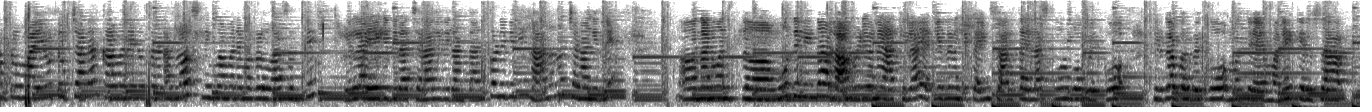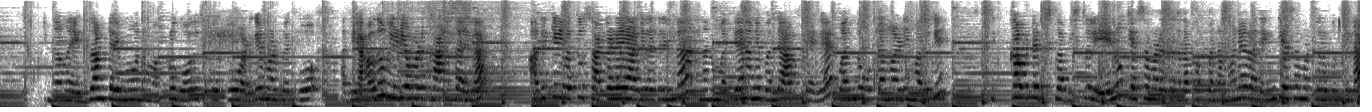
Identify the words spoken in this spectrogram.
Welcome to my YouTube channel Kamadhenu Kannada blogs ನಿಮ್ಮ ಮನೆ ಮಗಳು ವಾಸಂತಿ. ಎಲ್ಲ ಹೇಗಿದ್ದೀರಾ? ಚೆನ್ನಾಗಿದ್ದೀರಾ ಅಂತ ಅನ್ಕೊಂಡಿದ್ದೀನಿ. ನಾನು ಚೆನ್ನಾಗಿದ್ದೀನಿ. ನಾನು ಒಂದು ಮೂರು ದಿನದಿಂದ ಲಾಂಗ್ ವಿಡಿಯೋನೇ ಹಾಕಿಲ್ಲ. ಯಾಕೆಂದರೆ ನನಗೆ ಟೈಮ್ ಸಾಲ್ತಾ ಇಲ್ಲ. ಸ್ಕೂಲ್ಗೆ ಹೋಗಬೇಕು, ತಿರ್ಗಾ ಬರಬೇಕು, ಮತ್ತು ಮನೆ ಕೆಲಸ, ನಮ್ಮ ಎಕ್ಸಾಮ್ ಟೈಮು ನಮ್ಮ ಮಕ್ಳಿಗೆ ಓದಿಸ್ಬೇಕು, ಅಡುಗೆ ಮಾಡಬೇಕು. ಅದು ಯಾವುದೂ ವೀಡಿಯೋ ಮಾಡೋಕ್ಕೆ ಆಗ್ತಾ ಇಲ್ಲ. ಅದಕ್ಕೆ ಇವತ್ತು ಸಾಟರ್ಡೇ ಆಗಿರೋದ್ರಿಂದ ನಾನು ಮಧ್ಯಾಹ್ನನೇ ಬಂದೆ ಆಗ್ತಾಯಿದೆ ಬಂದು ಊಟ ಮಾಡಿ ಮಲಗಿ ಸಿಕ್ಕಾಪಟ್ಟೆ ಬಿಸಿಲ ಬಿಸಿಲಲ್ಲಿ ಏನೂ ಕೆಲಸ ಮಾಡೋಕ್ಕಾಗಲ್ಲ ಪಾಪ. ನಮ್ಮ ಮನೆಯವ್ರು ಅದು ಹೆಂಗೆ ಕೆಲಸ ಮಾಡ್ತಾರೋ ಗೊತ್ತಿಲ್ಲ.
